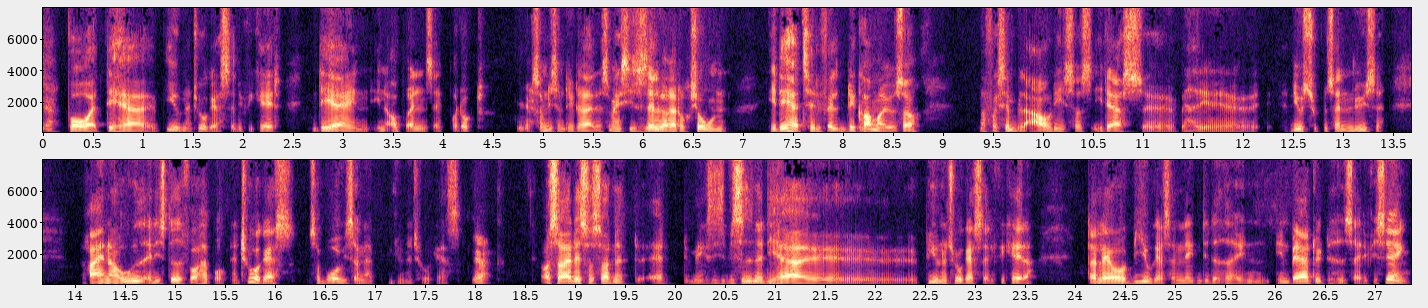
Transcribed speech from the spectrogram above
Ja. hvor at det her bio-naturgas-certifikat, det er en, en oprindelse af et produkt, Ja. som ligesom deklarerer det. Så man kan sige, så selve reduktionen i det her tilfælde, det kommer jo så, når for eksempel Audi så i deres øh, hvad hedder livscyklusanalyse regner ud, at i stedet for at have brugt naturgas, så bruger vi sådan en bio-naturgas. Ja. Og så er det så sådan, at, at man kan sige, ved siden af de her øh, bio-naturgas-certifikater, der laver biogasanlæggene det, der hedder en, en bæredygtighedscertificering,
